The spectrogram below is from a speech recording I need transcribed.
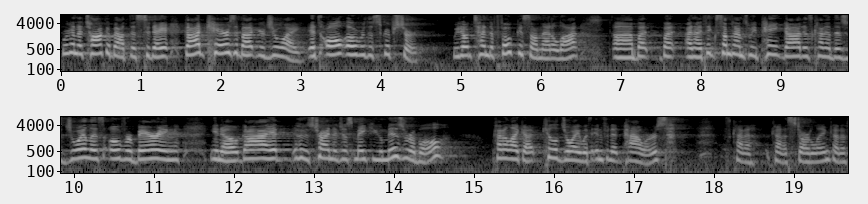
we're going to talk about this today. God cares about your joy, it's all over the scripture. We don't tend to focus on that a lot. Uh, but, but, and I think sometimes we paint God as kind of this joyless, overbearing, you know, guy who's trying to just make you miserable, kind of like a killjoy with infinite powers. it's kind of, kind of startling, kind of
